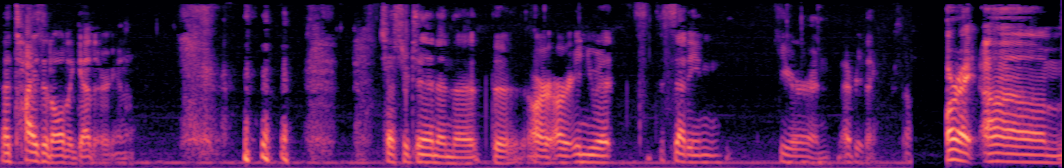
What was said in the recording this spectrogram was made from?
that ties it all together, you know. Chesterton and the, the our, our Inuit setting here and everything. So. All right, um,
